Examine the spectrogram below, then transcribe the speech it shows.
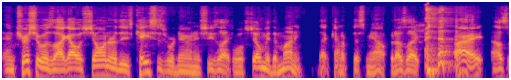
And Trisha was like, I was showing her these cases we're doing, and she's like, Well, show me the money. That kind of pissed me off. But I was like, All right. I was,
